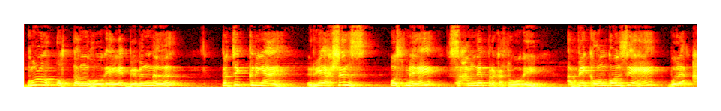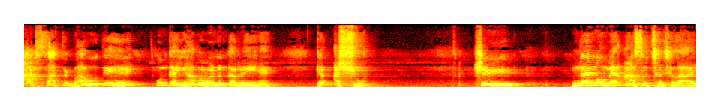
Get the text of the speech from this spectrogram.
गुण उत्पन्न हो गए विभिन्न प्रतिक्रियाएँ रिएक्शंस उसमें सामने प्रकट हो गई। अब वे कौन कौन से हैं? बोले आठ सात्विक भाव होते हैं उनका यहाँ पर वर्णन कर रहे हैं कि अश्रु। श्री नयनों में आँसू छलछलाए।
